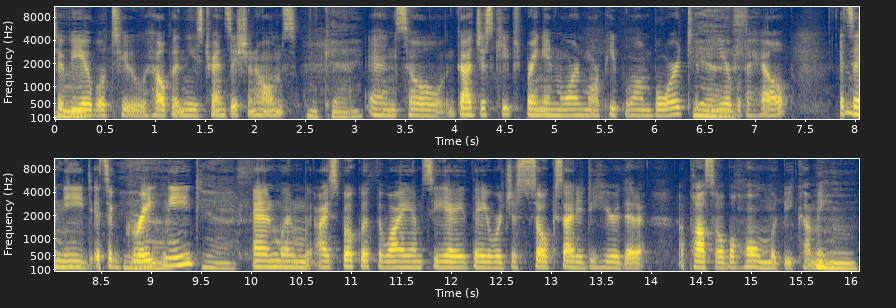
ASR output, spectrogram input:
to Mm-hmm. be able to help in these transition homes. Okay. And so God just keeps bringing more and more people on board to be able to help. It's a need. It's a great need. Yes. And when I spoke with the YMCA, they were just so excited to hear that a, a possible home would be coming.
